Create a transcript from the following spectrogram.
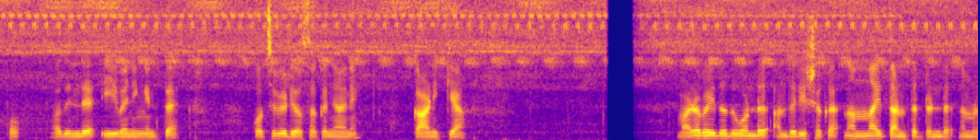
അപ്പോൾ അതിന്റെ ഈവനിങ്ങിനത്തെ കുറച്ച് വീഡിയോസൊക്കെ ഞാൻ കാണിക്കാം. മഴ പെയ്തതുകൊണ്ട് അന്തരീക്ഷമൊക്കെ നന്നായി തണുത്തിട്ടുണ്ട്. നമ്മൾ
